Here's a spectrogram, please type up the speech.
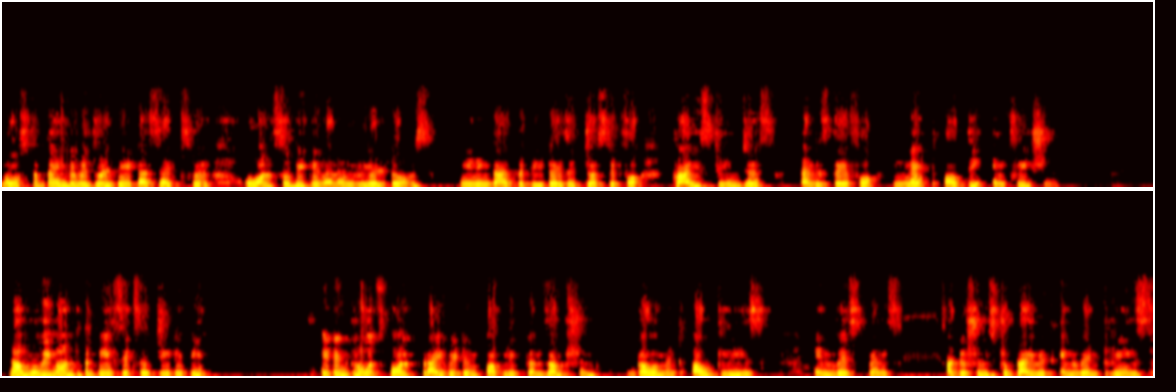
Most of the individual data sets will also be given in real terms, meaning that the data is adjusted for price changes and is therefore net of the inflation. Now moving on to the basics of GDP. It includes all private and public consumption, government outlays, investments, additions to private inventories,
